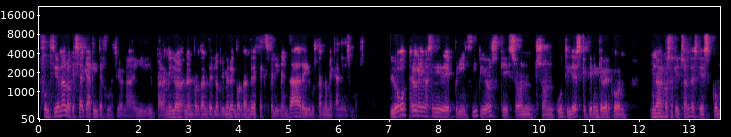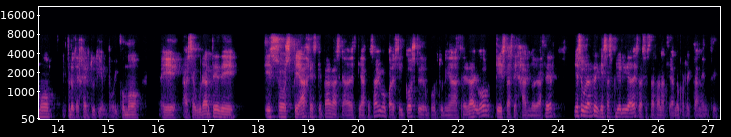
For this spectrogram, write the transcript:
funciona lo que sea que a ti te funciona. Y para mí lo, importante, lo primero importante es experimentar e ir buscando mecanismos. Luego creo que hay una serie de principios que son, son útiles, que tienen que ver con una cosa que he dicho antes, que es cómo proteger tu tiempo y cómo eh, asegurarte de esos peajes que pagas cada vez que haces algo, cuál es el coste de oportunidad de hacer algo, qué estás dejando de hacer y asegurarte de que esas prioridades las estás balanceando correctamente.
